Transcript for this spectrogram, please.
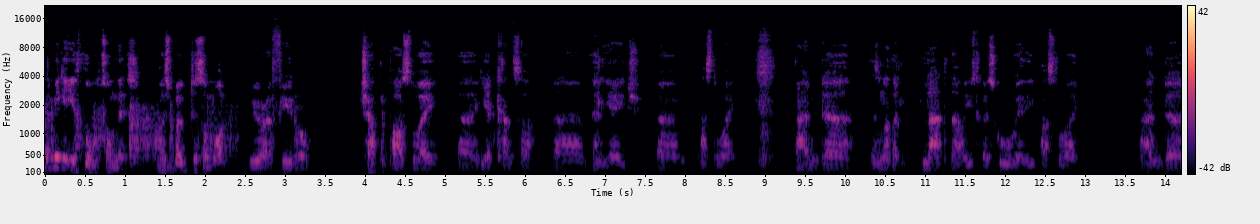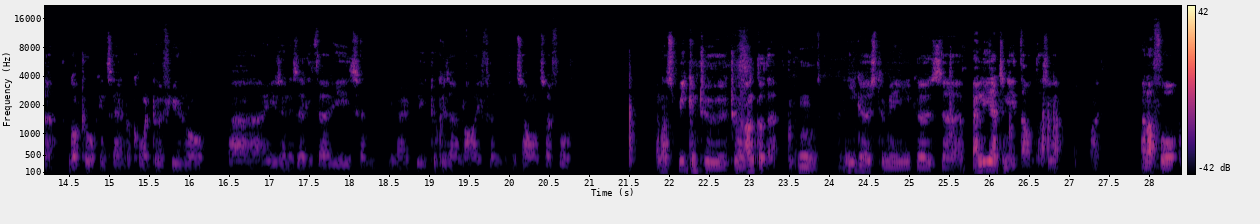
Let me get your thoughts on this. I Mm. spoke to someone. We were at a funeral. Chap had passed away. Uh, he had cancer, um, early age, um, passed away. And uh, there's another lad that I used to go to school with. He passed away, and uh, got talking saying, "Look, I went to a funeral. Uh, he's in his early thirties, and you know he took his own life, and, and so on and so forth." And I was speaking to to an uncle there, Mm. and he goes to me, he goes, uh, "Belly need down, right?" And I thought,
